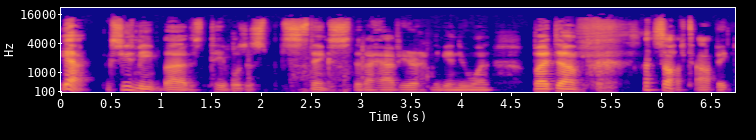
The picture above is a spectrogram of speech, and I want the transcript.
yeah, excuse me, uh, this table just stinks that I have here. Let me get a new one. But um, that's off topic.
